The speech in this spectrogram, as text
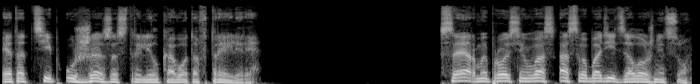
Этот тип уже застрелил кого-то в трейлере. «Сэр, мы просим вас освободить заложницу.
